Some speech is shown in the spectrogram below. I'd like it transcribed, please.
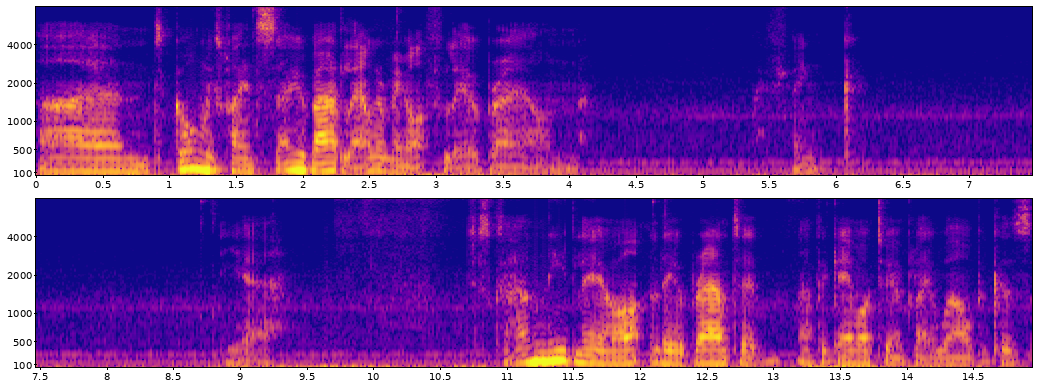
And Gormley's playing so badly. I'm going to bring off Leo Brown. I think. Yeah. Just because I need Leo Leo Brown to have a game or two and play well because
